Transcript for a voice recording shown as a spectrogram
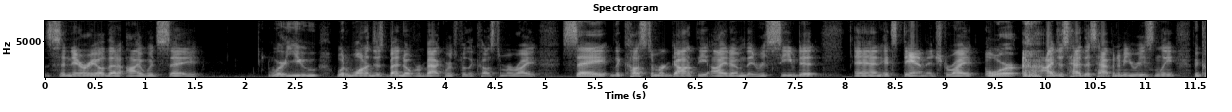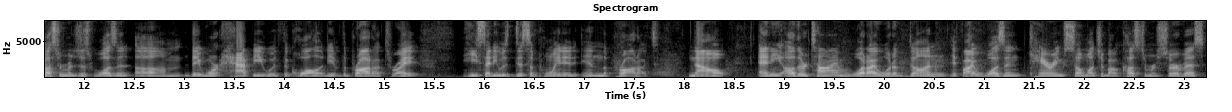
scenario that i would say where you would want to just bend over backwards for the customer, right? Say the customer got the item, they received it, and it's damaged, right? Or I just had this happen to me recently. The customer just wasn't, um, they weren't happy with the quality of the product, right? He said he was disappointed in the product. Now, any other time, what I would have done if I wasn't caring so much about customer service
